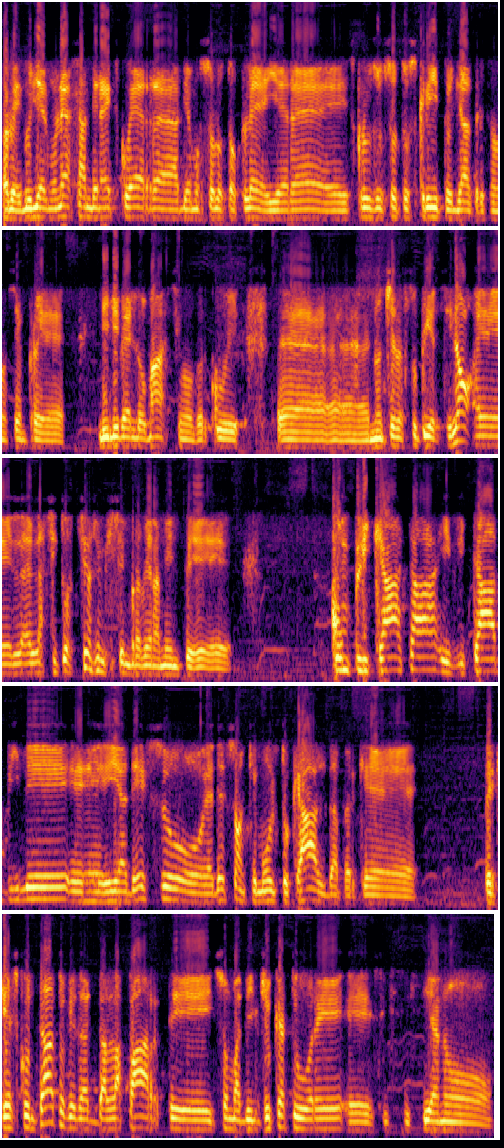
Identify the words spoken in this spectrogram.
Vabbè, Guglielmo, noi a Sunday Night Square abbiamo solo top player, eh, escluso il sottoscritto, gli altri sono sempre di livello massimo, per cui eh, non c'è da stupirsi. No, eh, la, la, situazione mi sembra veramente complicata, evitabile eh, e adesso, adesso, anche molto calda perché, perché è scontato che da, dalla parte insomma, del giocatore eh, si, si stiano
